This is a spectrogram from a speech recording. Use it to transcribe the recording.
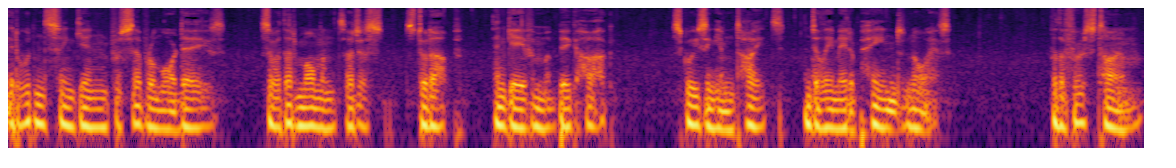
It wouldn't sink in for several more days, so at that moment I just stood up and gave him a big hug, squeezing him tight until he made a pained noise. For the first time,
